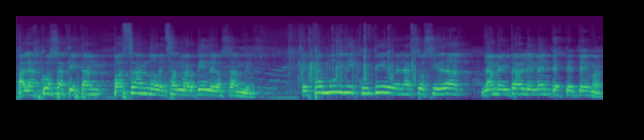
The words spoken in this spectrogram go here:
a las cosas que están pasando en San Martín de los Andes. Está muy discutido en la sociedad, lamentablemente, este tema.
